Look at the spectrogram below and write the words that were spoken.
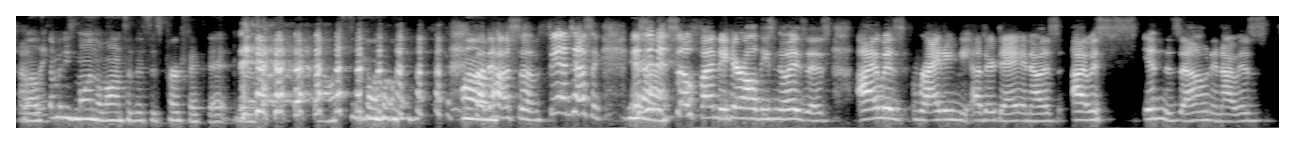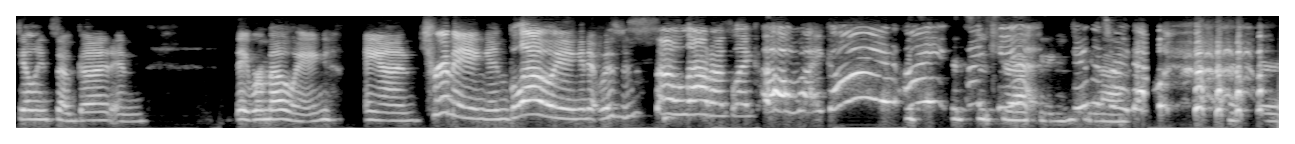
Totally. well somebody's mowing the lawn so this is perfect that um, awesome. Fantastic. Isn't yeah. it so fun to hear all these noises? I was writing the other day and i was i was in the zone and i was feeling so good and they were mowing and trimming and blowing and it was just so loud i was like oh my god it's I can't do this yeah, right now for sure,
